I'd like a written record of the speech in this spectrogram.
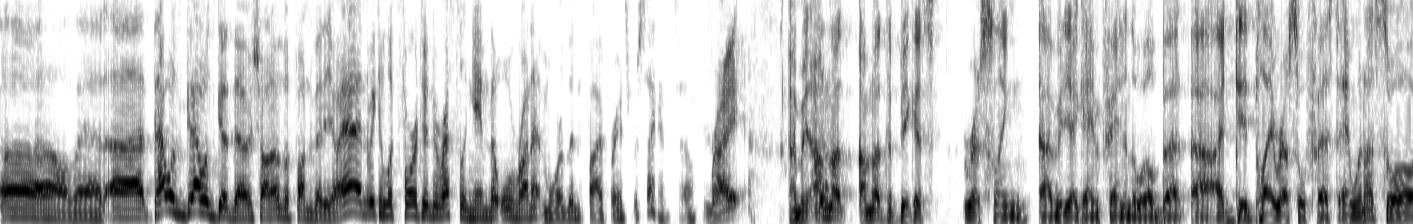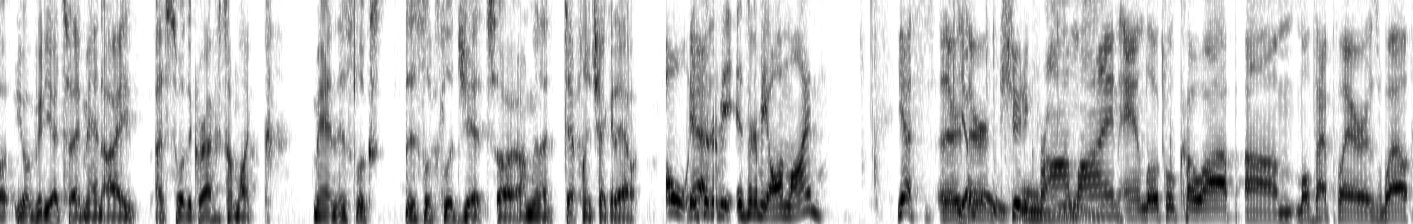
Oh man, uh, that was that was good though, Sean. That was a fun video, and we can look forward to a new wrestling game that will run at more than five frames per second. So Right? I mean, I'm not I'm not the biggest wrestling uh, video game fan in the world, but uh, I did play WrestleFest, and when I saw your video today, man, I I saw the graphics. I'm like, man, this looks this looks legit. So I'm gonna definitely check it out. oh, is Yeah. there gonna be is there gonna be online? Yes, they're Yep. they're shooting for online and local co-op, um, multiplayer as well.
